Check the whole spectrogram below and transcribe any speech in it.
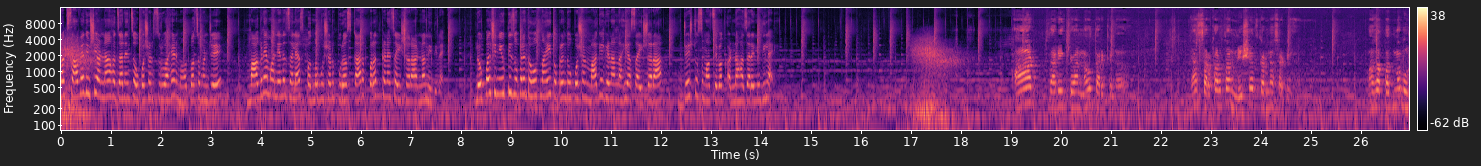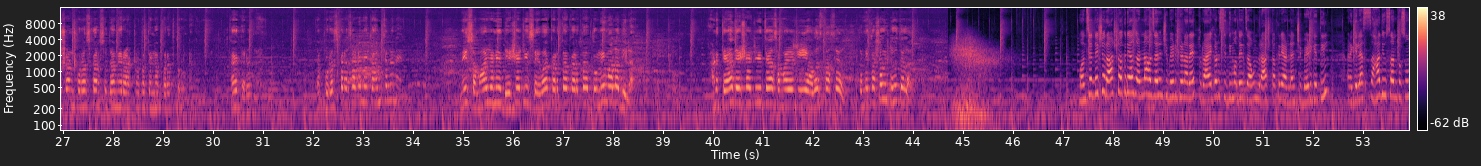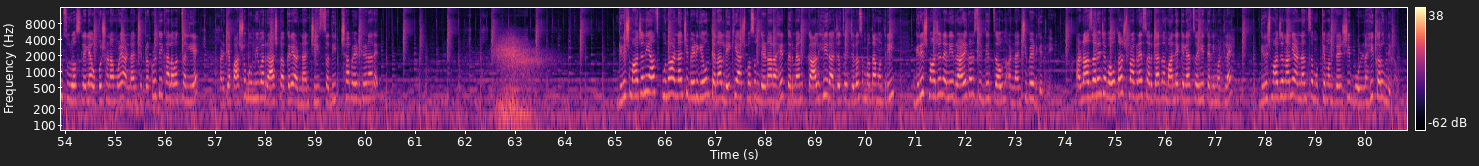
सलग सहाव्या दिवशी अण्णा हजारेंचं उपोषण सुरू आहे आणि महत्वाचं म्हणजे मागण्या मान्य न झाल्यास पद्मभूषण पुरस्कार परत करण्याचा इशारा अण्णांनी दिलाय. लोकपालची नियुक्ती जोपर्यंत होत नाही तोपर्यंत उपोषण मागे घेणार नाही असा इशारा ज्येष्ठ समाजसेवक अण्णा हजारेंनी दिलाय. आठ तारीख किंवा नऊ तारखेला या सरकारचा निषेध करण्यासाठी माझा पद्मभूषण पुरस्कार सुद्धा मी राष्ट्रपतींना परत करून टाकला काय गरज नाही. त्या पुरस्कारासाठी मी काम केलं नाही. मी समाज आणि देशाची सेवा करता करता तुम्ही मला दिला. आणि त्या देशाची त्या समाजाची ही अवस्था असेल तर मी कशाला ठेवू त्याला? मनसे अध्यक्ष राज ठाकरे आज अण्णा हजारेंची भेट घेणार आहेत. रायगड सिद्धीमध्ये जाऊन राज ठाकरे अण्णांची भेट घेतील. आणि गेल्या सहा दिवसांपासून सुरू असलेल्या उपोषणामुळे अण्णांची प्रकृती खालावत चालली आहे आणि त्या पार्श्वभूमीवर राज ठाकरे अण्णांची सदिच्छा भेट घेणार आहेत. गिरीश महाजन आज पुन्हा अण्णांची भेट घेऊन त्यांना लेखी आश्वासन देणार आहेत. दरम्यान कालही राज्याचे जलसंपदा मंत्री गिरीश महाजन यांनी राळेगण सिद्धीत जाऊन अण्णांची भेट घेतली. अण्णा हजारेंच्या बहुतांश मागण्या सरकारनं मान्य केल्याचंही त्यांनी म्हटलंय. गिरीश महाजनांनी अण्णांचं मुख्यमंत्र्यांशी बोलणंही करून दिलं.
